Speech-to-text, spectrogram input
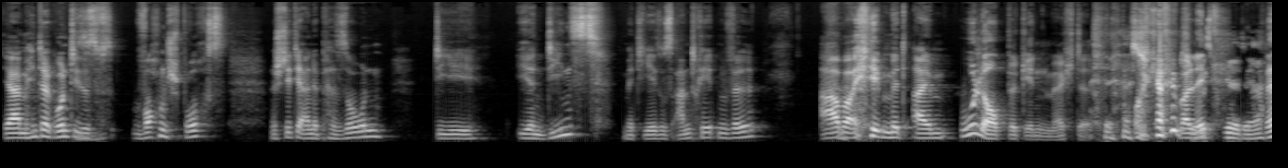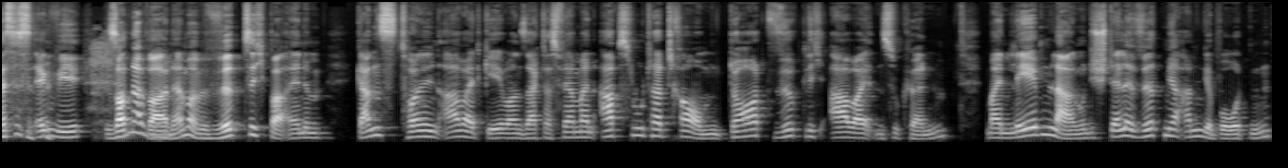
Ja, im Hintergrund dieses Wochenspruchs, da steht ja eine Person, die ihren Dienst mit Jesus antreten will, aber eben mit einem Urlaub beginnen möchte. Und ich habe überlegt, Bild, ja. das ist irgendwie sonderbar. Ne? Man bewirbt sich bei einem ganz tollen Arbeitgeber und sagt, das wäre mein absoluter Traum, dort wirklich arbeiten zu können mein Leben lang und die Stelle wird mir angeboten.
